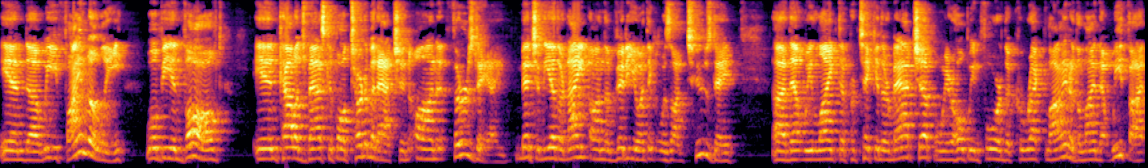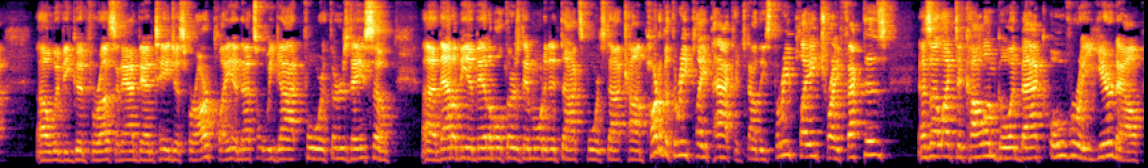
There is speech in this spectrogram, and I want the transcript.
And uh, we finally will be involved in college basketball tournament action on Thursday. I mentioned the other night on the video, I think it was on Tuesday, uh, that we liked a particular matchup and we were hoping for the correct line or the line that we thought uh, would be good for us and advantageous for our play, and that's what we got for Thursday. So uh, that'll be available Thursday morning at DocSports.com. Part of a three-play package. Now, these three-play trifectas, as I like to call them, going back over a year now,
